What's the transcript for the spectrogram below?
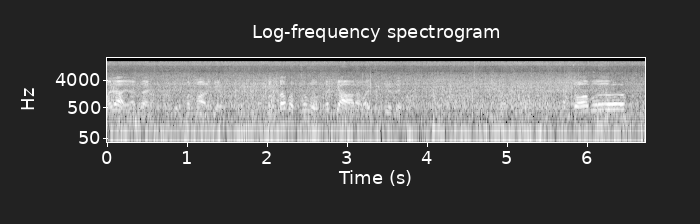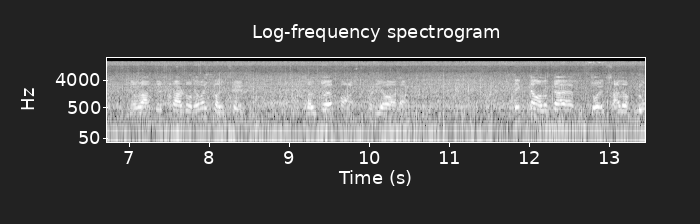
मज़ा आ जाता है डिपर मार के। बंदा सत्तर होता क्या आ रहा है भाई? पीछे से। तो अब, नवरात्र स्टार्ट हो रहे हैं भाई कल से। कल तो है फास्ट बढ़िया वाला। देखता हो सकता है दो एक साल रख लूँ।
